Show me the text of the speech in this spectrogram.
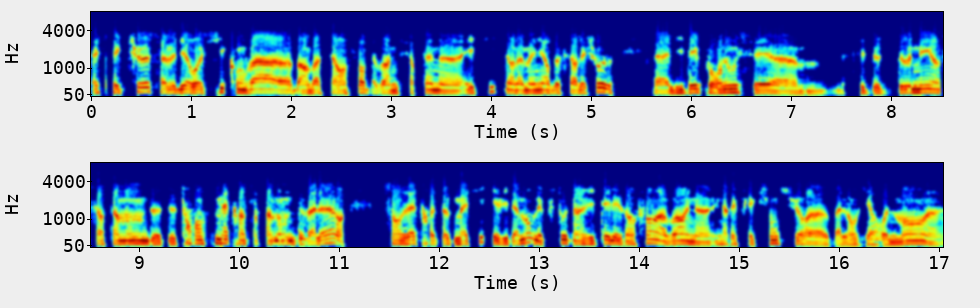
respectueux, ça veut dire aussi qu'on va, euh, bah, on va faire en sorte d'avoir une certaine éthique dans la manière de faire les choses. L'idée pour nous, c'est c'est de donner un certain nombre, de, transmettre un certain nombre de valeurs, sans être dogmatique évidemment, mais plutôt d'inviter les enfants à avoir une, une réflexion sur bah, l'environnement, euh,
